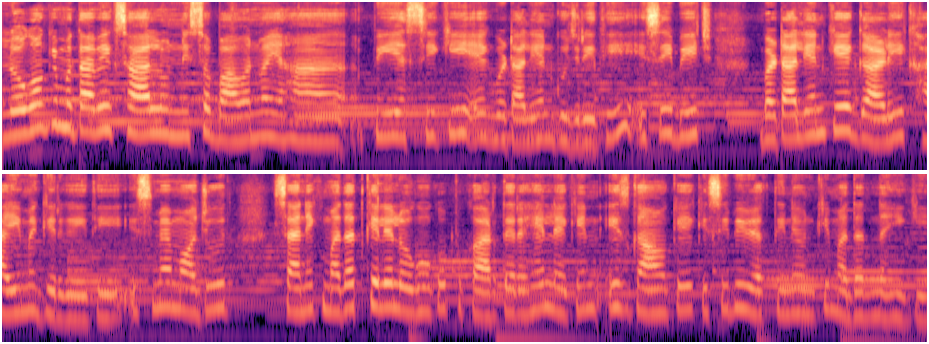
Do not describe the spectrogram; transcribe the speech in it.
लोगों के मुताबिक साल उन्नीस सौ बावन में यहाँ पीएससी की एक बटालियन गुजरी थी। इसी बीच बटालियन की एक गाड़ी खाई में गिर गई थी। इसमें मौजूद सैनिक मदद के लिए लोगों को पुकारते रहे, लेकिन इस गाँव के किसी भी व्यक्ति ने उनकी मदद नहीं की।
